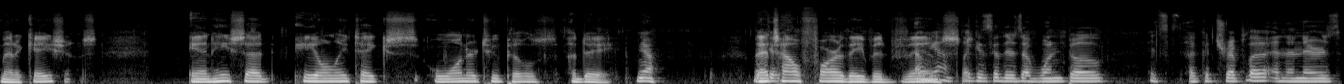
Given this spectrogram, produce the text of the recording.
medications. And he said he only takes one or two pills a day. Yeah. That's how far they've Oh yeah, advanced. like I said, there's a one pill. It's a triplet, and then there's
